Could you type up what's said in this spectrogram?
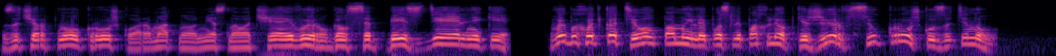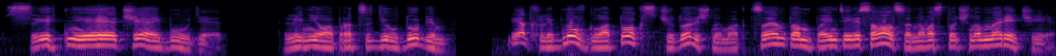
зачерпнул кружку ароматного местного чая и выругался. «Бездельники! Вы бы хоть котел помыли после похлебки, жир всю кружку затянул. Сытнее чай будет. Лениво процедил Дубин и, отхлебнув глоток с чудовищным акцентом, поинтересовался на восточном наречии.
